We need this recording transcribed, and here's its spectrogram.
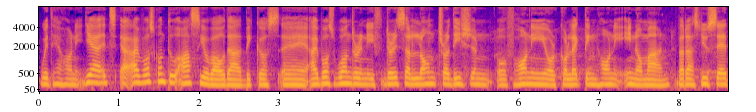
with the honey. Yeah, it's. I was going to ask you about that because uh, I was wondering if there is a long tradition of honey or collecting honey in Oman. But as you said,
